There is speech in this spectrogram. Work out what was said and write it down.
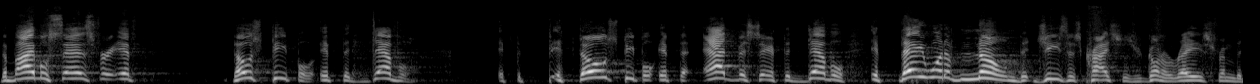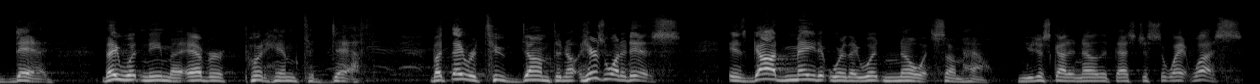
The Bible says, for if those people, if the devil, if the if those people, if the adversary, if the devil, if they would have known that Jesus Christ was going to raise from the dead, they wouldn't even ever put him to death. But they were too dumb to know. Here's what it is is God made it where they wouldn't know it somehow. You just got to know that that's just the way it was.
